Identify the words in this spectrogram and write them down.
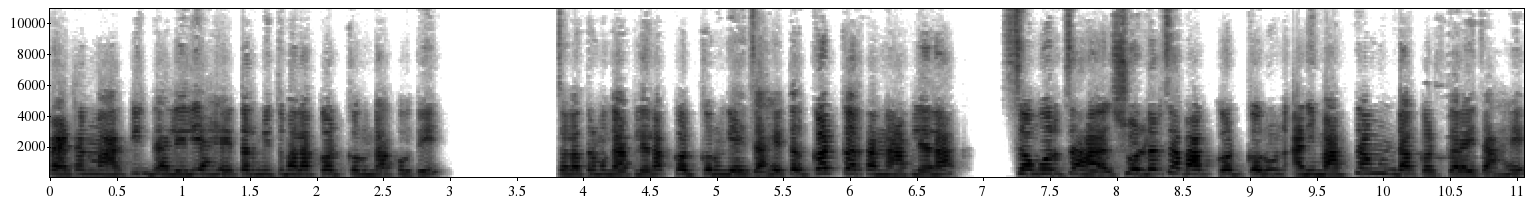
पॅटर्न मार्किंग झालेली आहे तर मी तुम्हाला कट करून दाखवते. चला तर मग आपल्याला कट करून घ्यायचा आहे. तर कट करताना आपल्याला समोरचा शोल्डरचा भाग कट करून आणि मागचा मुंडा कट करायचा आहे.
